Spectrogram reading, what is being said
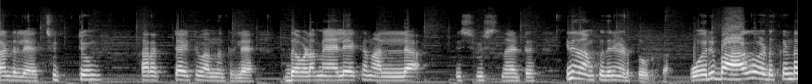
കണ്ടില്ലേ? ചുറ്റും കറക്റ്റായിട്ട് വന്നിട്ടില്ലേ? ഇതവിടെ മേലെയൊക്കെ നല്ല വിശ്വിഷ്ണായിട്ട് ഇനി നമുക്കിതിനെ എടുത്തു കൊടുക്കാം. ഒരു ഭാഗം എടുക്കേണ്ട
